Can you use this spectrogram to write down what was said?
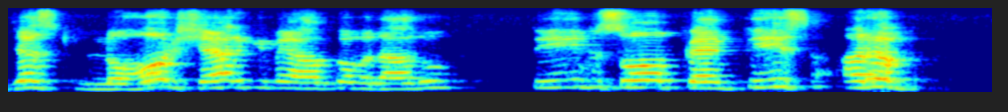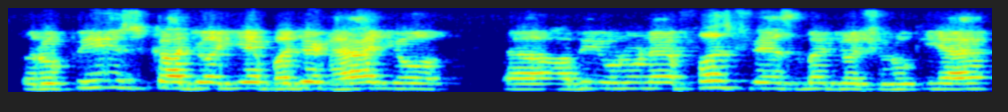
जस्ट लाहौर शहर की मैं आपको बता दूँ 335 अरब रुपीज़ का जो ये बजट है जो अभी उन्होंने फ़र्स्ट फ़ेज़ में जो शुरू किया है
